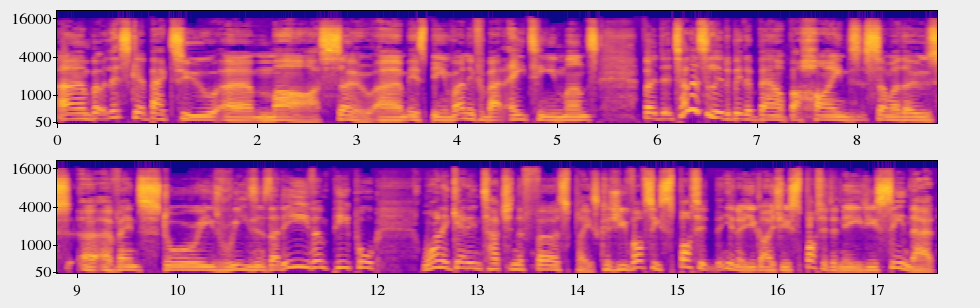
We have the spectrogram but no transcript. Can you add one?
Um, but let's get back to uh, MAST. So um, it's been running for about 18 months. But tell us a little bit about behind some of those uh, events, stories, reasons that even people want to get in touch in the first place. Because you've obviously spotted, you know, you guys, you spotted a need, you've seen that.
